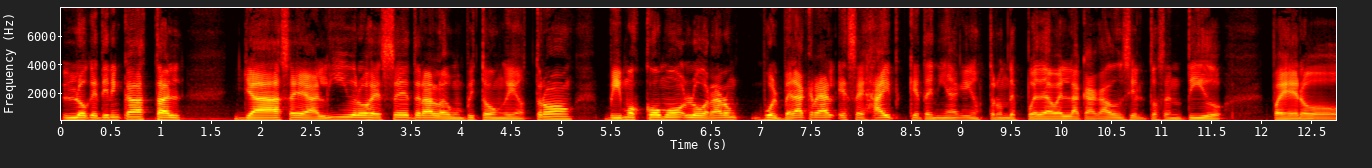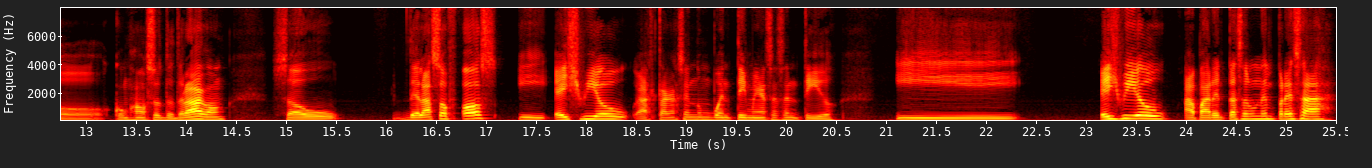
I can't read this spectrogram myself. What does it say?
lo que tienen que adaptar, ya sea libros, etcétera. Lo hemos visto con Game of Thrones. Vimos cómo lograron volver a crear ese hype que tenía Game of Thrones después de haberla cagado en cierto sentido. Pero con House of the Dragon. So, The Last of Us y HBO están haciendo un buen team en ese sentido. Y HBO aparenta ser una empresa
